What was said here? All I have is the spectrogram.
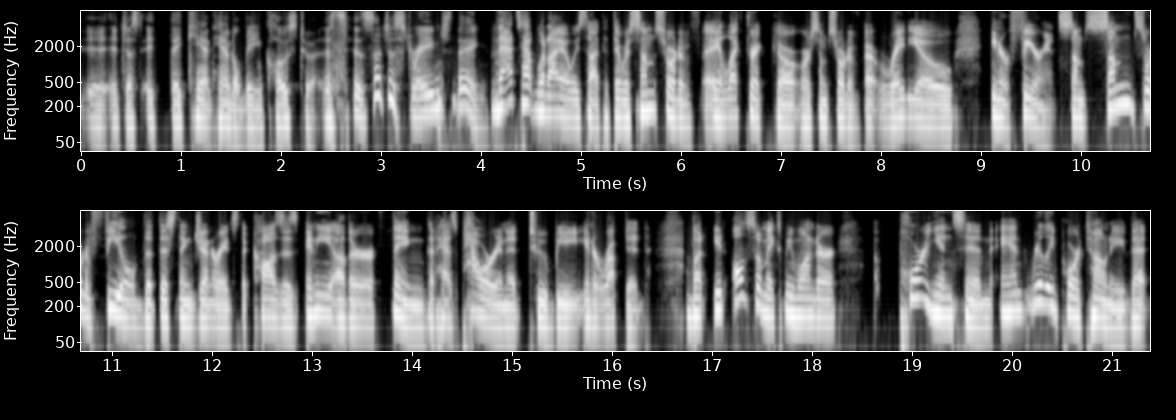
it, it just, it, they can't handle being close to it. It's, it's such a strange thing. That's how, what I always thought that there was some sort of electric or, or some sort of uh, radio interference, some some sort of field that this thing generates that causes any other thing that has power in it to be interrupted. But it also makes me wonder. Poor Yinsen and really poor Tony, that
